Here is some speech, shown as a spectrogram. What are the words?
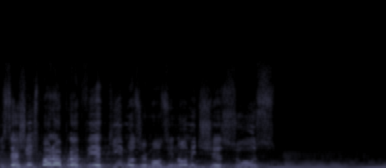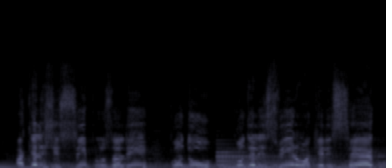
E se a gente parar para ver aqui, meus irmãos, em nome de Jesus, aqueles discípulos ali, quando, quando eles viram aquele cego,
